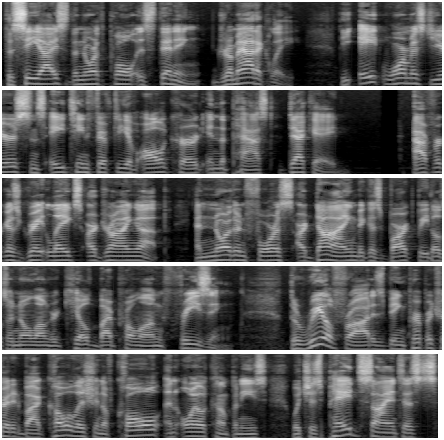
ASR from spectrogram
The sea ice at the North Pole is thinning dramatically. The eight warmest years since 1850 have all occurred in the past decade. Africa's Great Lakes are drying up, and northern forests are dying because bark beetles are no longer killed by prolonged freezing. The real fraud is being perpetrated by a coalition of coal and oil companies, which has paid scientists,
